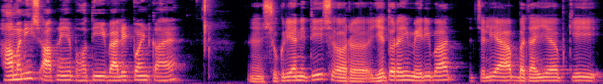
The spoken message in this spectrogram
हाँ मनीष आपने ये बहुत ही वैलिड पॉइंट कहा है। शुक्रिया नीतीश और ये तो रही मेरी बात। चलिए आप बताइए अब कि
